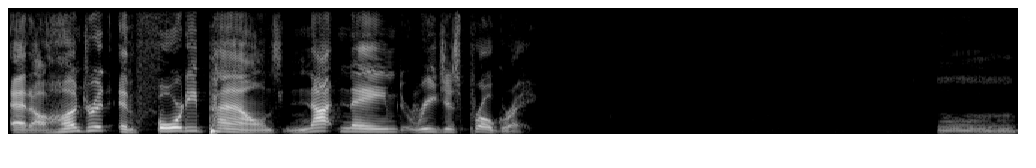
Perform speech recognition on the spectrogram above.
at 140 pounds, not named Regis Prograis. Mm,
